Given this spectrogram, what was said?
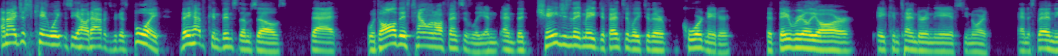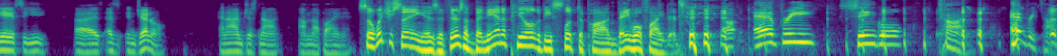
And I just can't wait to see how it happens because, boy, they have convinced themselves that with all this talent offensively and, and the changes they made defensively to their coordinator, that they really are a contender in the AFC North and especially in the AFC uh, as, as in general. And I'm just not. I'm not buying it. So what you're saying is, if there's a banana peel to be slipped upon, they will find it uh, every single time. Every time.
